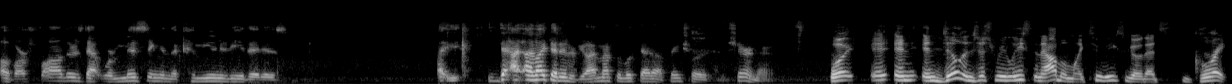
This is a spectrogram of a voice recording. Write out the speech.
of our fathers that we're missing in the community. That is. I, I like that interview. I'm gonna have to look that up. Thanks for sharing that. Well, and and Dylan just released an album like two weeks ago. That's great.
